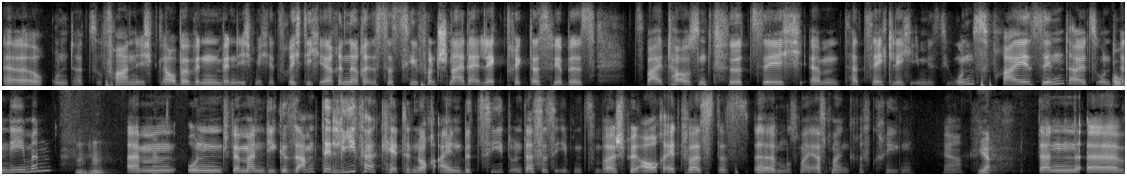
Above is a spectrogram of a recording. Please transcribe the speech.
äh, runterzufahren. Ich glaube, wenn, wenn ich mich jetzt richtig erinnere, ist das Ziel von Schneider Electric, dass wir bis 2040 ähm, tatsächlich emissionsfrei sind als oh. Unternehmen. Oh. Mhm. Ähm, und wenn man die gesamte Lieferkette noch einbezieht, und das ist eben zum Beispiel auch etwas, das äh, muss man erstmal in den Griff kriegen. Ja. ja dann, äh,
